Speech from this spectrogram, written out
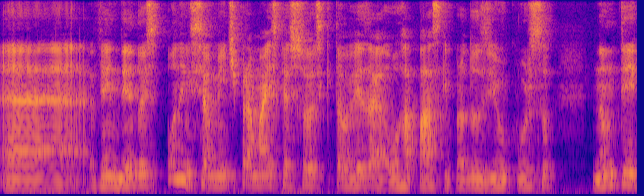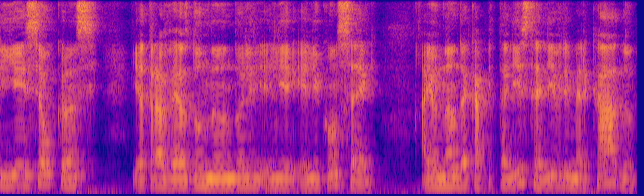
Uh, vendendo exponencialmente para mais pessoas que talvez a, o rapaz que produziu o curso não teria esse alcance e através do Nando ele, ele, ele consegue. Aí o Nando é capitalista, é livre mercado,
